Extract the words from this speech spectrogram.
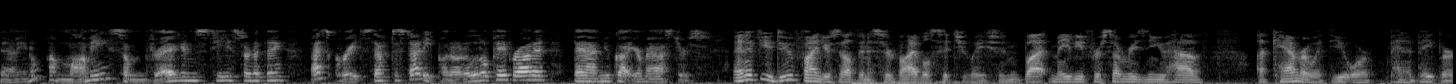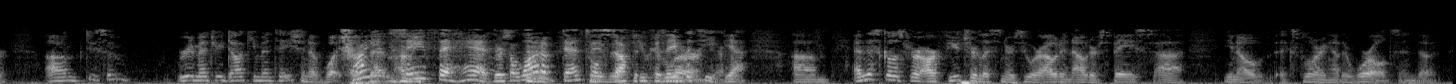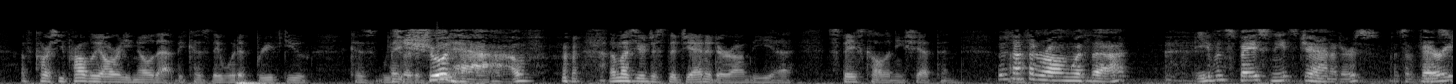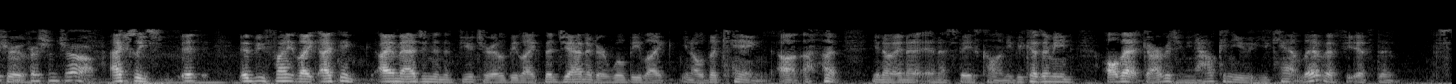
Now, you know, a mummy, some dragon's teeth sort of thing. That's great stuff to study. Put out a little paper on it. Bam, you've got your master's. And if you do find yourself in a survival situation, but maybe for some reason you have a camera with you or pen and paper, um, do some rudimentary documentation of what Try and money. save the head. There's a lot of dental Save the- stuff you can save learn. the teeth, yeah. Um, and this goes for our future listeners who are out in outer space, uh, you know, exploring other worlds. And uh, of course, you probably already know that because they would have briefed you. Because we They sort of should have. unless you're just the janitor on the uh, space colony ship. And There's Uh, nothing wrong with that. Even space needs janitors. That's a very proficient job. actually, it it'd be funny. Like I think I imagine in the future it'll be like the janitor will be like you know the king, uh, you know, in a in a space colony. Because I mean, all that garbage. I mean, how can you you can't live if if the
